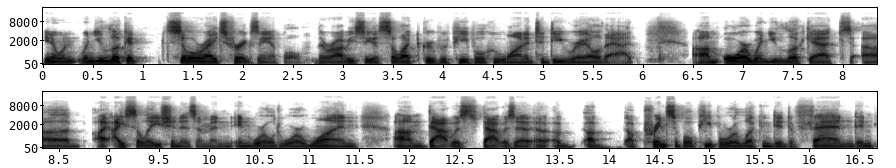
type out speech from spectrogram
you know, when when you look at civil rights, for example, there were obviously a select group of people who wanted to derail that. Um, or when you look at uh, isolationism in, in World War One, um, that was that was a, a, a, a principle people were looking to defend. And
